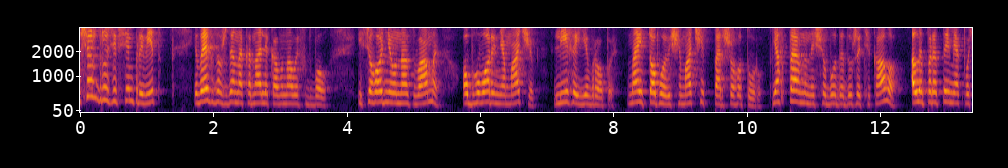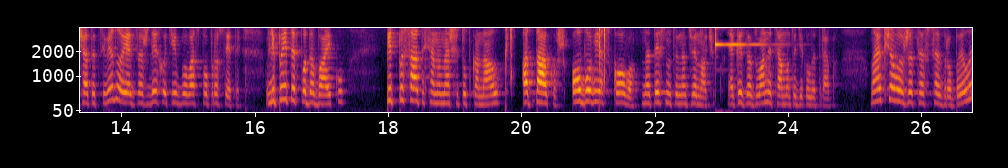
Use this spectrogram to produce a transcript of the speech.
Ну що ж, друзі, всім привіт! І ви, як завжди, на каналі Кавуновий футбол. І сьогодні у нас з вами обговорення матчів Ліги Європи, найтоповіші матчі першого туру. Я впевнений, що буде дуже цікаво, але перед тим як почати це відео, як завжди, хотів би вас попросити вліпити вподобайку, підписатися на наш YouTube канал, а також обов'язково натиснути на дзвіночок, який зазвонить саме тоді, коли треба. Ну а якщо ви вже це все зробили,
